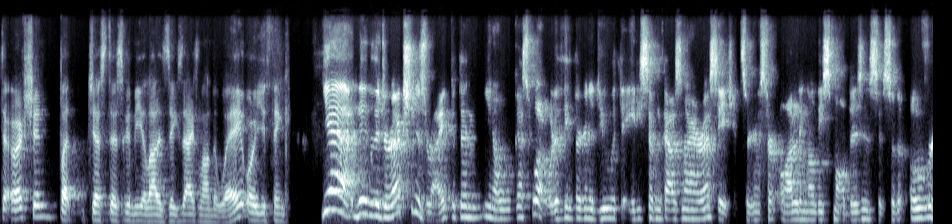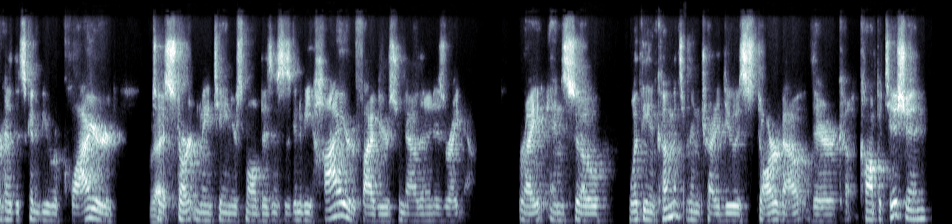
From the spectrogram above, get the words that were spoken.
direction, but just there's going to be a lot of zigzags along the way, or you think? Yeah, the, the direction is right, but then you know, guess what? What do you think they're going to do with the 87,000 IRS agents? They're going to start auditing all these small businesses. So the overhead that's going to be required right. to start and maintain your small business is going to be higher five years from now than it is right now, right? And so what the incumbents are going to try to do is starve out their co- competition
